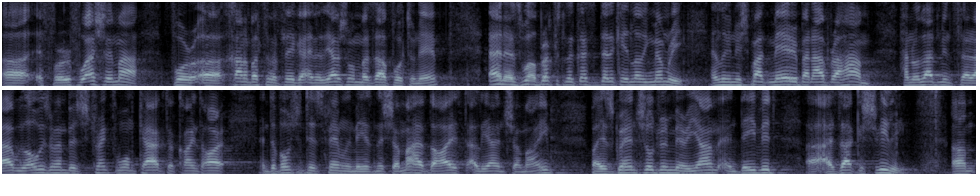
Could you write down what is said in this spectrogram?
uh, for Refuah Shema, for uh, Chana Afega, and Eliyahu Mazal Fortuné. And as well, Breakfast in the Class is dedicated loving memory. And Louis Nishmat Meir Ben Avraham, Hanolad Min Sarah. We'll always remember his strength, warm character, kind heart, and devotion to his family. May his neshama have the highest aliyah in Shamayim by his grandchildren Miriam and David uh, Azakashvili. Um,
